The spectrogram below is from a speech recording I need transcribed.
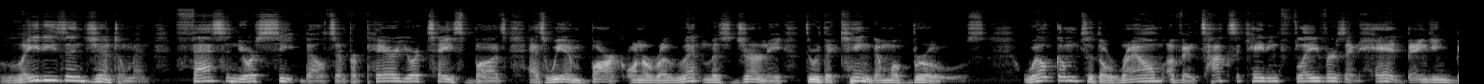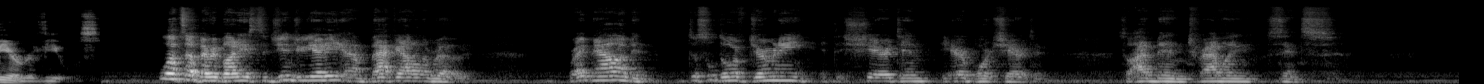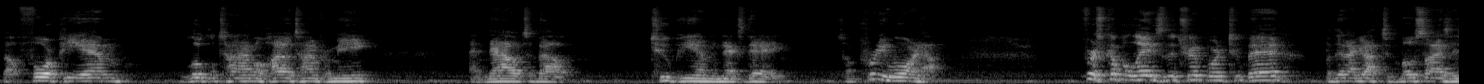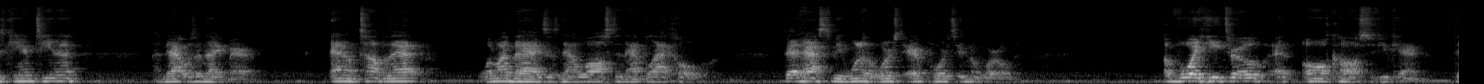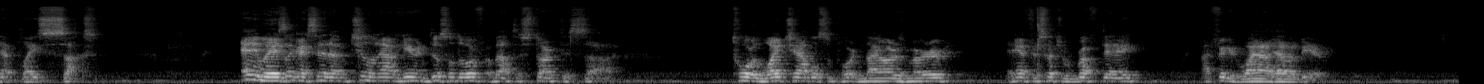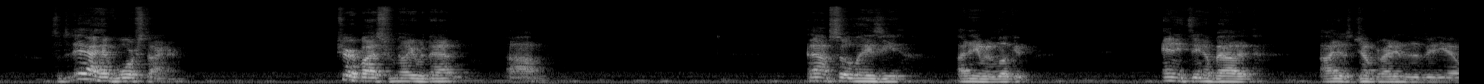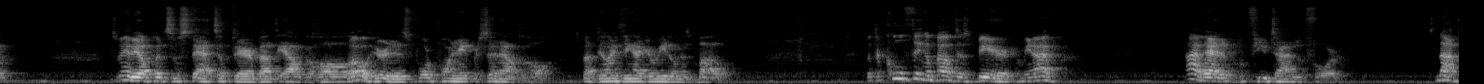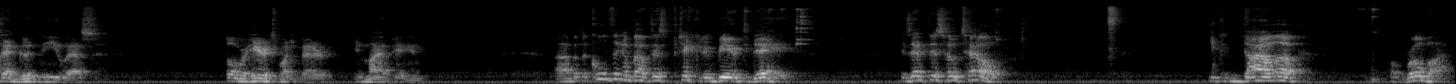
Ladies and gentlemen, fasten your seatbelts and prepare your taste buds as we embark on a relentless journey through the kingdom of brews. Welcome to the realm of intoxicating flavors and head banging beer reviews. What's up, everybody? It's the Ginger Yeti, and I'm back out on the road. Right now, I'm in Dusseldorf, Germany, at the Sheraton, the airport Sheraton. So I've been traveling since about 4 p.m. local time, Ohio time for me. And now it's about 2 p.m. the next day. So I'm pretty worn out. First couple legs of the trip weren't too bad, but then I got to Mos Eisley's Cantina, and that was a nightmare. And on top of that, one of my bags is now lost in that black hole. That has to be one of the worst airports in the world. Avoid Heathrow at all costs if you can that place sucks. Anyways, like I said, I'm chilling out here in Dusseldorf, about to start this uh, tour with Whitechapel supporting is Murder. And after such a rough day, I figured why not have a beer. So today I have Warsteiner. I'm sure everybody's familiar with that. Um, and I'm so lazy, I didn't even look at anything about it. I just jumped right into the video. So maybe I'll put some stats up there about the alcohol. Oh, here it is, 4.8% alcohol. It's about the only thing I can read on this bottle. But the cool thing about this beer, I mean, I've I've had it a few times before. It's not that good in the U.S. Over here, it's much better, in my opinion. Uh, but the cool thing about this particular beer today is at this hotel, you can dial up a robot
